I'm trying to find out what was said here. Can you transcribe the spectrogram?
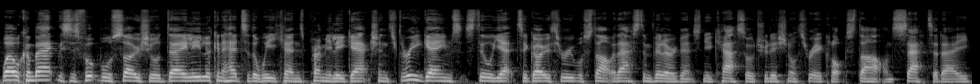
Welcome back. This is Football Social Daily. Looking ahead to the weekend's Premier League action. Three games still yet to go through. We'll start with Aston Villa against Newcastle. Traditional three o'clock start on Saturday.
